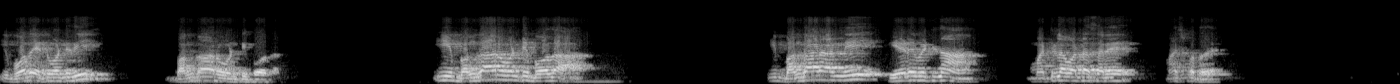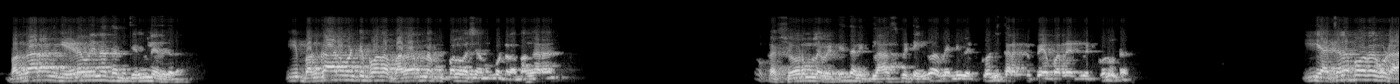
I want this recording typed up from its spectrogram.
ఈ బోధ ఎటువంటిది? బంగారు వంటి బోధ. ఈ బంగారు వంటి బోధ ఈ బంగారాన్ని ఏడబెట్టినా మట్టిలో పడ్డా సరే మర్చిపోతుంది. బంగారానికి ఏడవైనా దాన్ని తిరగలేదు కదా. ఈ బంగారం వంటి బోధ బజార్న కుప్పల వచ్చి అమ్ముకుంటారా బంగారాన్ని? ఒక షోరూంలో పెట్టి దానికి గ్లాస్ ఫిట్టింగ్ అవన్నీ పెట్టుకొని కరెక్ట్ పేపర్ రేట్ పెట్టుకొని ఉంటారు. ఈ అచల బోధ కూడా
